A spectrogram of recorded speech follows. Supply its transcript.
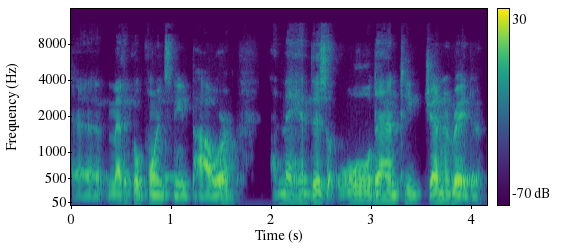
Uh, medical points need power, and they had this old antique generator,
